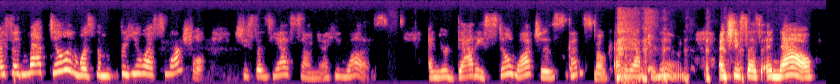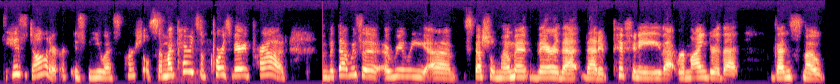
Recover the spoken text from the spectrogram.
I said, Matt Dillon was the the US Marshal. She says, Yes, Sonia, he was. And your daddy still watches Gunsmoke every afternoon. and she says, and now his daughter is the US Marshal. So my parents, of course, very proud. But that was a, a really uh, special moment there, that that epiphany, that reminder that Gunsmoke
